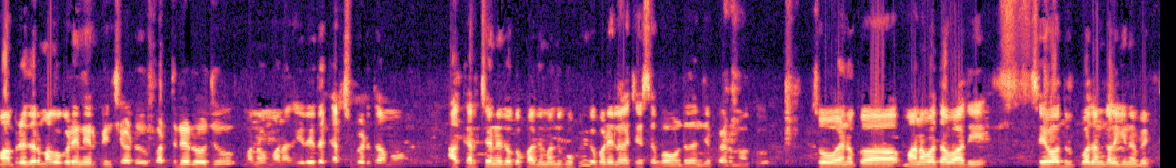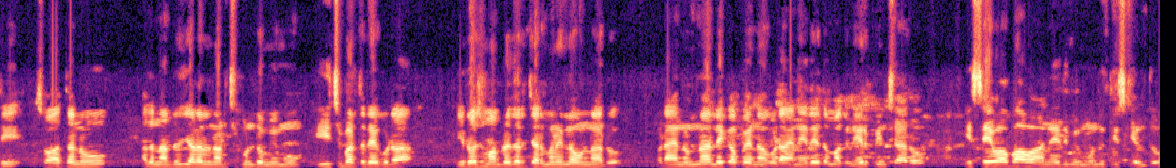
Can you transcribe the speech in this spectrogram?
మా బ్రదర్ మాకు ఒకటే నేర్పించాడు. బర్త్డే రోజు మనం మనం ఏదైతే ఖర్చు పెడతామో ఆ ఖర్చు అనేది ఒక పది మందికి ఉపయోగపడేలాగా చేస్తే బాగుంటుందని చెప్పాడు మాకు. సో ఆయన ఒక మానవతావాది సేవా దృక్పథం కలిగిన వ్యక్తి. సో అతను అతను అడుగుజాడలు నడుచుకుంటూ మేము ఈచ్ బర్త్డే కూడా ఈరోజు మా బ్రదర్ జర్మనీలో ఉన్నారు. బట్ ఆయన ఉన్నా లేకపోయినా కూడా ఆయన ఏదైతే మాకు నేర్పించారో ఈ సేవాభావం అనేది మేము ముందుకు తీసుకెళ్తూ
